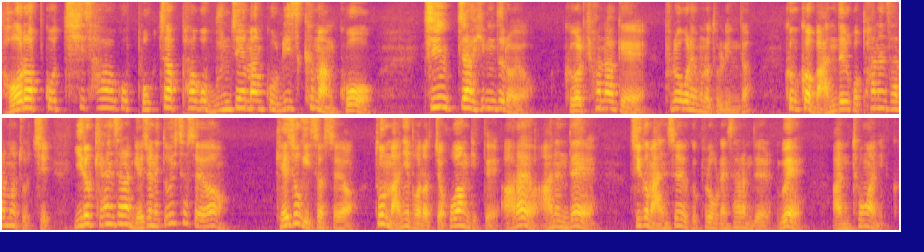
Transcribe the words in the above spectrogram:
더럽고 치사하고 복잡하고 문제 많고 리스크 많고 진짜 힘들어요. 그걸 편하게 프로그램으로 돌린다? 그거 만들고 파는 사람은 좋지. 이렇게 한 사람 예전에 또 있었어요. 계속 있었어요. 돈 많이 벌었죠. 호황기 때. 알아요. 아는데 지금 안 써요. 그 프로그램 사람들. 왜? 안 통하니까.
